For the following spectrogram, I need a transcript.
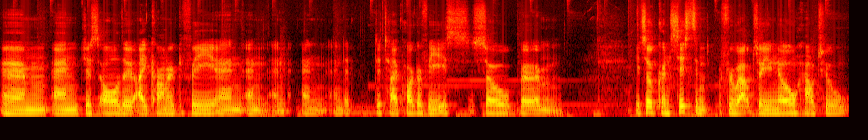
Um, and just all the iconography and and and and, and the, the typography is so um, it's so consistent throughout so you know how to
